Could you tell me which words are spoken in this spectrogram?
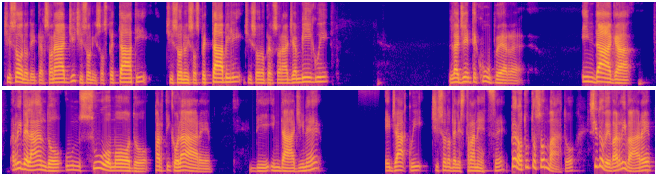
ci sono dei personaggi, ci sono i sospettati, ci sono i sospettabili, ci sono personaggi ambigui. L'agente Cooper indaga rivelando un suo modo particolare di indagine e già qui ci sono delle stranezze, però tutto sommato si doveva arrivare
